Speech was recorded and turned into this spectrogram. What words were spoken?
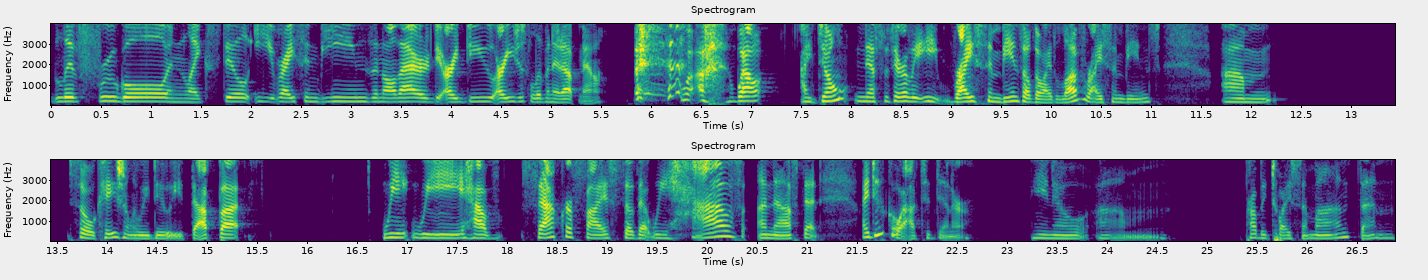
live frugal and like still eat rice and beans and all that, or do, are do you are you just living it up now? well, uh, well, I don't necessarily eat rice and beans, although I love rice and beans. Um, so occasionally we do eat that, but we we have sacrificed so that we have enough that I do go out to dinner. You know, um, probably twice a month, and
